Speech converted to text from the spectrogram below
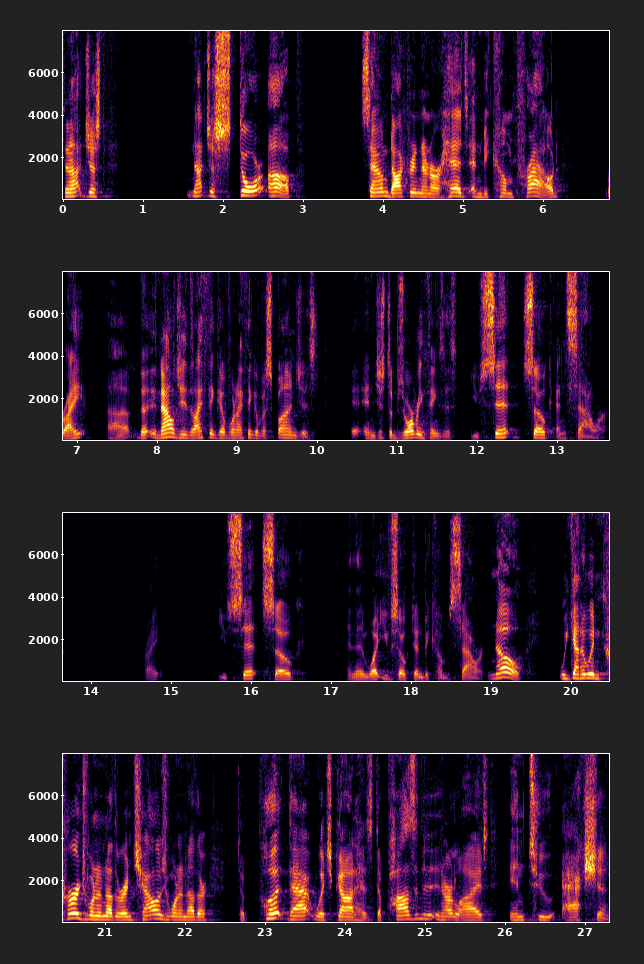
to not just not just store up sound doctrine in our heads and become proud, right? Uh, the analogy that I think of when I think of a sponge is, and just absorbing things is, you sit, soak, and sour, right? You sit, soak, and then what you've soaked in becomes sour. No, we got to encourage one another and challenge one another to put that which God has deposited in our lives into action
